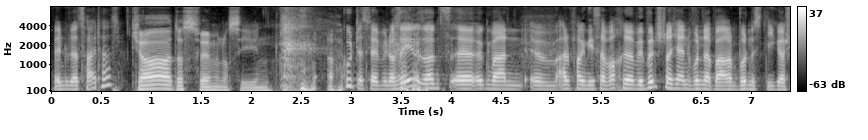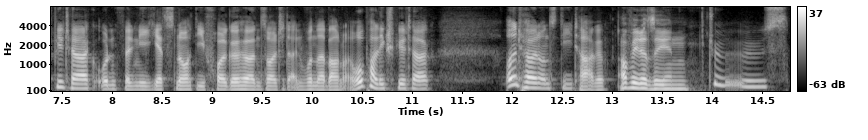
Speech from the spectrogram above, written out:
wenn du da Zeit hast. Tja, das werden wir noch sehen. gut, das werden wir noch sehen, sonst äh, irgendwann ähm, Anfang nächster Woche. Wir wünschen euch einen wunderbaren Bundesliga-Spieltag und wenn ihr jetzt noch die Folge hören solltet, einen wunderbaren Europa-League-Spieltag und hören uns die Tage. Auf Wiedersehen. Tschüss.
